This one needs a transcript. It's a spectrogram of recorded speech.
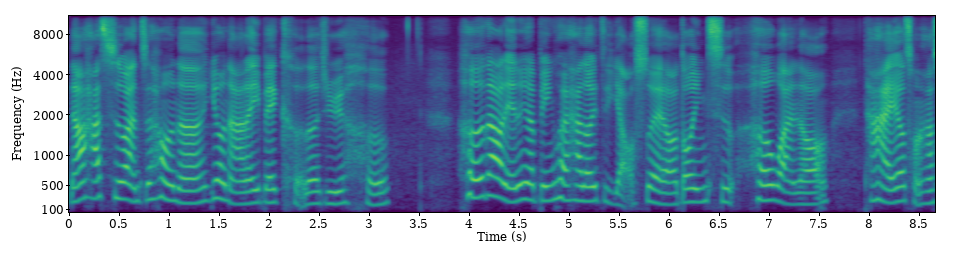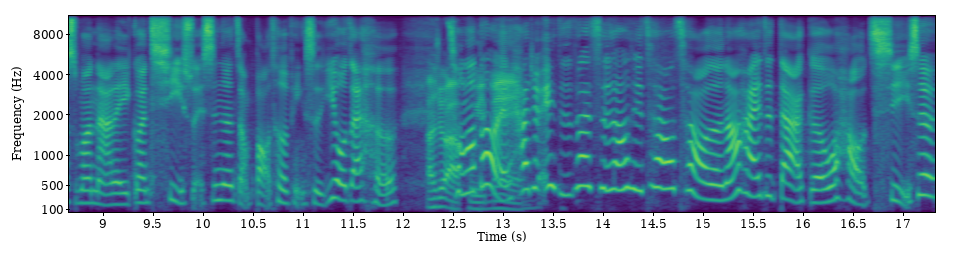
然后他吃完之后呢，又拿了一杯可乐继续喝，喝到连那个冰块他都一直咬碎了，都已经吃喝完了哦。他还又从他书包拿了一罐汽水，是那种保特瓶式，又在喝。从头到尾他就一直在吃东西，超吵的，然后还一直打嗝，我好气，所以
